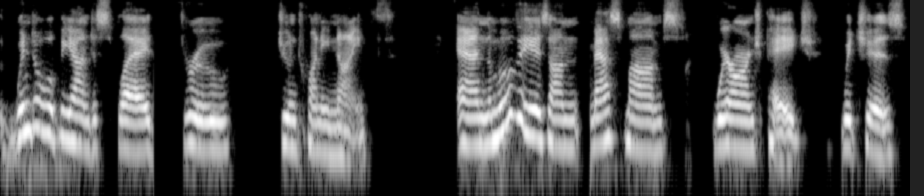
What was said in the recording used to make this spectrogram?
The window will be on display through June 29th. And the movie is on Mass Mom's Wear Orange page, which is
